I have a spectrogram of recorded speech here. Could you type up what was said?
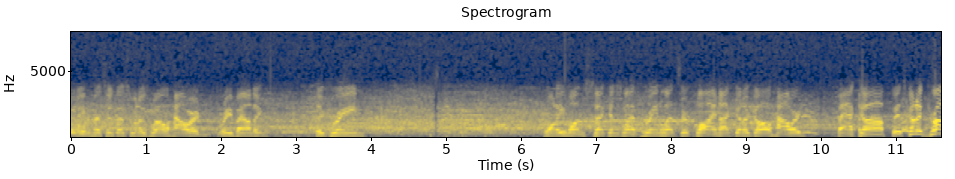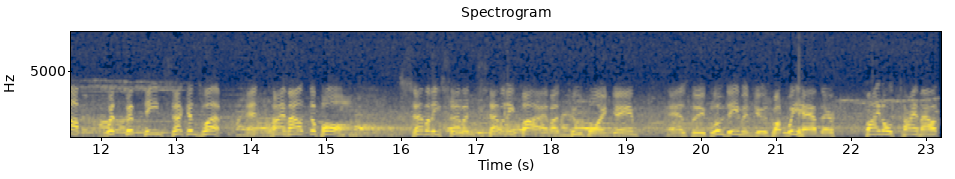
And he misses this one as well. Howard rebounding to Green. 21 seconds left. Green lets her fly. Not going to go. Howard back up. It's going to drop with 15 seconds left. And timeout the ball. 77-75. A two-point game as the Blue Demons use what we have their final timeout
